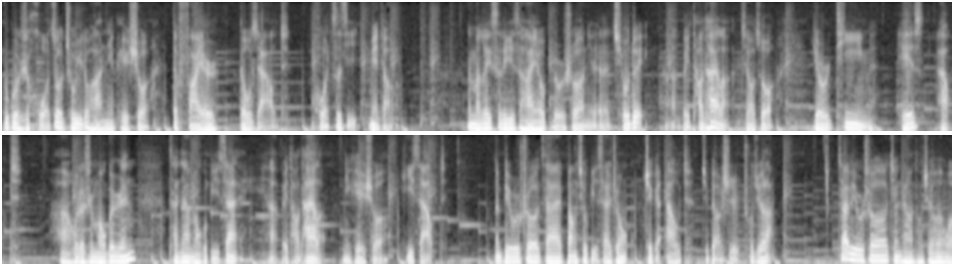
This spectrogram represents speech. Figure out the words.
如果是火做主语的话，你也可以说 the fire goes out，火自己灭掉了。那么类似的意思还有，比如说你的球队啊被淘汰了，叫做 Your team is out 啊，或者是某个人参加某个比赛啊被淘汰了，你可以说 He's out。那比如说在棒球比赛中，这个 out 就表示出局了。再比如说，经常有同学问我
